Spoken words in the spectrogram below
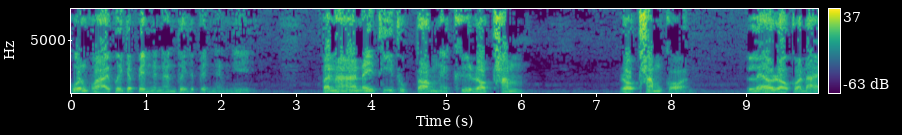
ขวนขวายเพื่อจะเป็นอย่างนั้นเพื่อจะเป็นอย่างนี้ ปัญหาในที่ถูกต้องเนี่ยคือเราทำเราทำก่อน แล้วเราก็ได้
